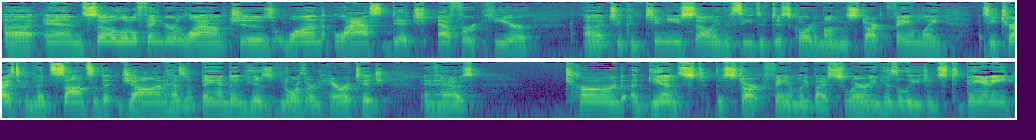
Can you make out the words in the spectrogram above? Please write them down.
Uh, and so Littlefinger launches one last ditch effort here uh, to continue sowing the seeds of discord among the Stark family as he tries to convince Sansa that Jon has abandoned his northern heritage and has turned against the Stark family by swearing his allegiance to Dany,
